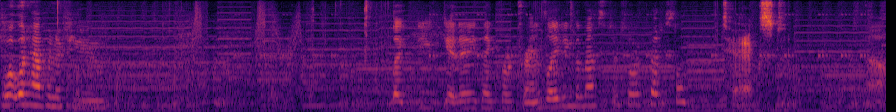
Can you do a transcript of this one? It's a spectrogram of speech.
What would happen if you... Like, do you get anything for translating the Master Sword pedestal? Text. No.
